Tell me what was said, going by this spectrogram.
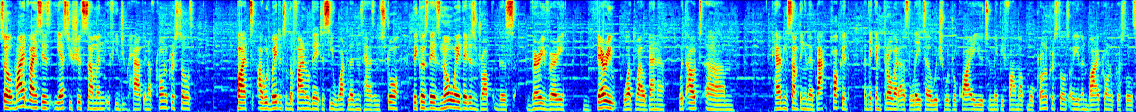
So my advice is, yes, you should summon if you do have enough Chrono Crystals, but I would wait until the final day to see what Legends has in store because there's no way they just drop this very, very, very worthwhile banner without um, having something in their back pocket that they can throw at us later, which would require you to maybe farm up more Chrono Crystals or even buy Chrono Crystals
